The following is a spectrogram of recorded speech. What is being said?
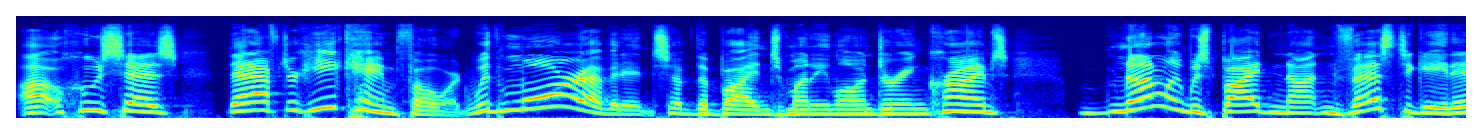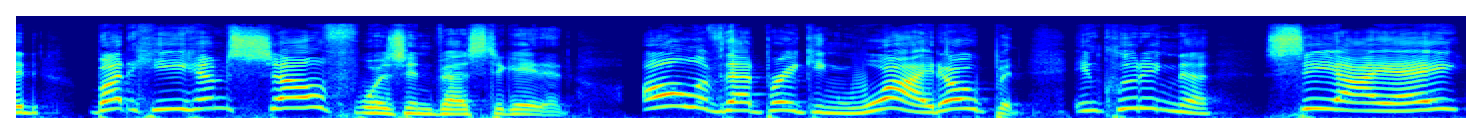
uh, who says that after he came forward with more evidence of the Biden's money laundering crimes, not only was Biden not investigated, but he himself was investigated. All of that breaking wide open, including the CIA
